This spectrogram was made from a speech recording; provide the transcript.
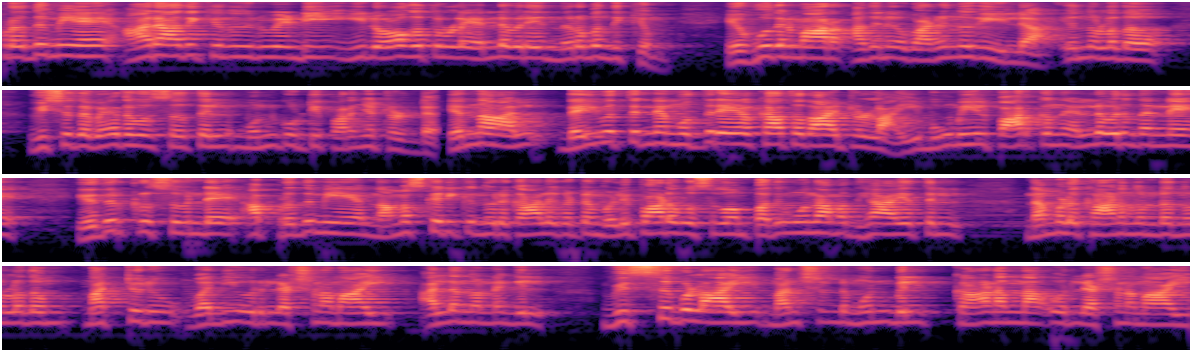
പ്രതിമയെ ആരാധിക്കുന്നതിനു വേണ്ടി ഈ ലോകത്തുള്ള എല്ലാവരെയും നിർബന്ധിക്കും. യഹൂദന്മാർ അതിന് വഴങ്ങുകയില്ല എന്നുള്ളത് വിശുദ്ധ വേദപുസ്തകത്തിൽ മുൻകൂട്ടി പറഞ്ഞിട്ടുണ്ട്. എന്നാൽ ദൈവത്തിന്റെ മുദ്രയേൽക്കാത്തതായിട്ടുള്ള ഈ ഭൂമിയിൽ പാർക്കുന്ന എല്ലാവരും തന്നെ എതിർ ക്രിസ്തുവിന്റെ ആ പ്രതിമയെ നമസ്കരിക്കുന്ന ഒരു കാലഘട്ടം വെളിപ്പാട് പുസ്തകം പതിമൂന്നാം അധ്യായത്തിൽ നമ്മൾ കാണുന്നുണ്ടെന്നുള്ളതും മറ്റൊരു വലിയൊരു ലക്ഷണമായി അല്ലെന്നുണ്ടെങ്കിൽ വിസിബിളായി മനുഷ്യരുടെ മുൻപിൽ കാണുന്ന ഒരു ലക്ഷണമായി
